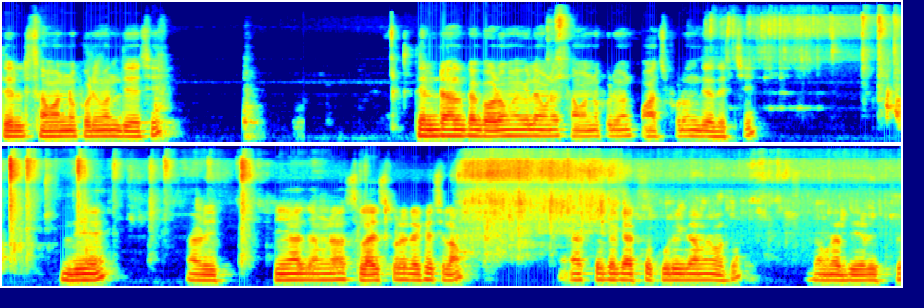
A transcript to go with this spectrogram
তেল সামান্য পরিমাণ দিয়েছি। তেলটা হালকা গরম হয়ে গেলে আমরা সামান্য পরিমাণ পাঁচ ফোড়ন দিয়ে দিচ্ছি। দিয়ে আর এই পেঁয়াজ আমরা স্লাইস করে রেখেছিলাম, একশো থেকে একশো কুড়ি গ্রামের মতো। আমরা দিয়ে দিচ্ছি।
